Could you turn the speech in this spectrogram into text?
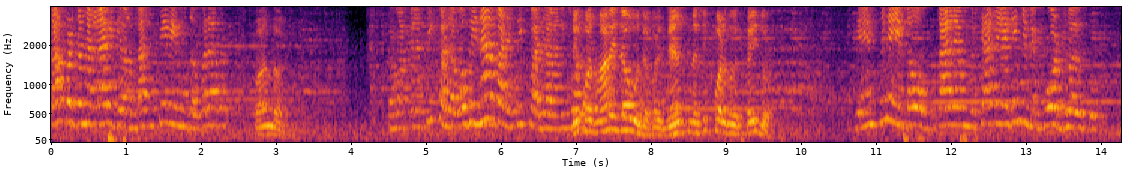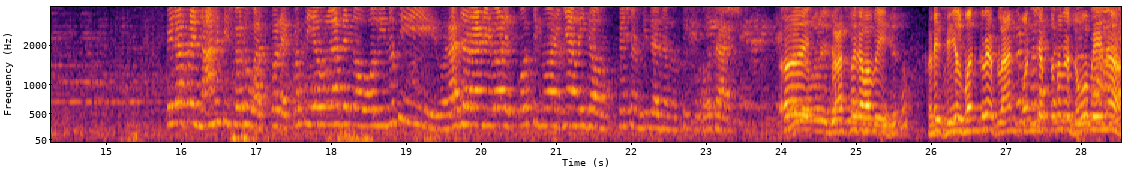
કાપડ તમારે લાવી દેવાનું બાકી સેવી હું દઉં બરાબર? વાંધો નહીં. તમારે પેલા શીખવા જાવ. ઓબી ના પાડે શીખવા જવાની શીખવા મારે જવું છે કોઈ જેન્ટ્સ ને શીખવાડવું હોય કહી દો. જેન્ટ્સ ને એ બહુ કાલે હું શાક લઈ દઈને મેં બોર્ડ જોયું હતું. પેલા આપણે નાનેથી શરૂઆત કરે. પછી એવું લાગે તો ઓલી નથી રાજા રાણી વાળી કોચિંગ વાળી ત્યાં લઈ જાવ ફેશન ડિઝાઇનરનું શીખવું વધારે. કાશ્મીરા ભાભી ઘડીક સિરિયલ બંધ કરો પ્લાન કોન્સેપ્ટ તો તમે જોવો બે ના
